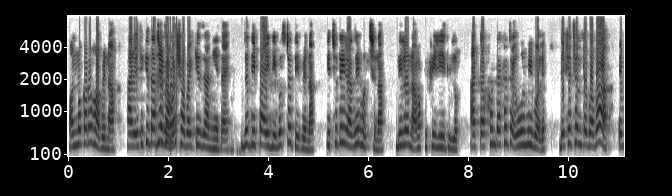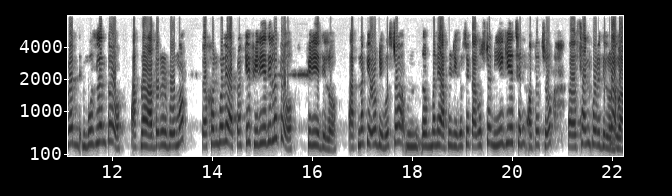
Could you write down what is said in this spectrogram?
অন্য কারও হবে না। আর এদিকে দেখা বাবা সবাইকে জানিয়ে দেয় যে দীপা এই ডিভোর্সটা দিবে না কিছুতেই রাজি হচ্ছে না দিল না আমাকে ফিরিয়ে দিল। আর তখন দেখা যায় উর্মি বলে দেখেছেন তো বাবা? এবার বুঝলেন তো আপনার আদরের বৌমা? তখন বলে আপনাকে ফিরিয়ে দিল তো? ফিরিয়ে দিল। আপনাকে ও ডিভোর্সটা মানে আপনি ডিভোর্সের কাগজটা নিয়ে গিয়েছেন অথচ সাইন করে দিল না।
